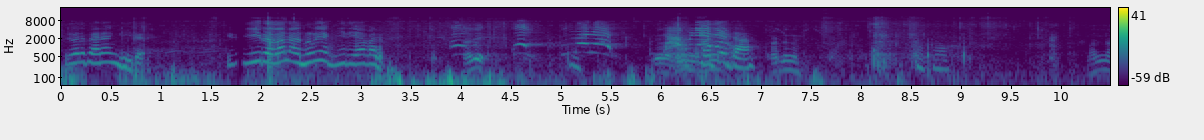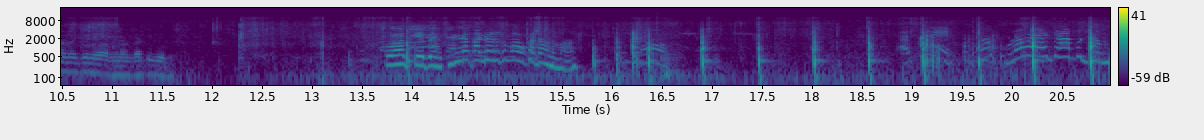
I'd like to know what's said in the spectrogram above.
இது வந்து பனங்கீரை இது கீரை தான் நான் நிறைய கீரையா வரும் அது கட்டா கட்டுங்க மண் அணைச்சுன்னு வரணும் கட்டி போட்டு ஓகே சின்ன கண்டு இருக்குமா கட்டணுமா அஸ்மி உலகைய சாப்பிட்டோம்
